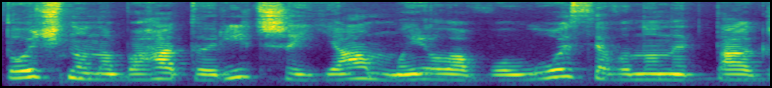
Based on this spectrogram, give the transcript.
точно набагато рідше я мила волосся, воно не так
